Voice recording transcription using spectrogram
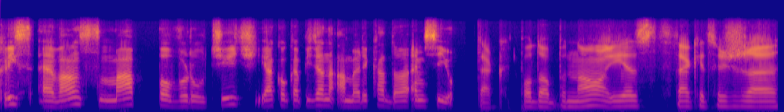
Chris Evans ma powrócić jako kapitan Ameryka do MCU. Tak, podobno jest takie coś, że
